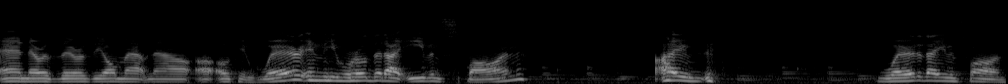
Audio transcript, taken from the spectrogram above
And there was there was the old map now. Uh, okay, where in the world did I even spawn? I... where did I even spawn?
